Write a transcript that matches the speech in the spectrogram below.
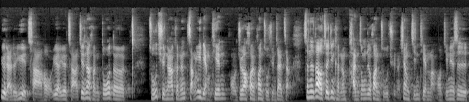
越来的越差吼，越来越差。基本上很多的。族群啊，可能涨一两天哦，就要换换族群再涨，甚至到最近可能盘中就换族群了。像今天嘛，哦，今天是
